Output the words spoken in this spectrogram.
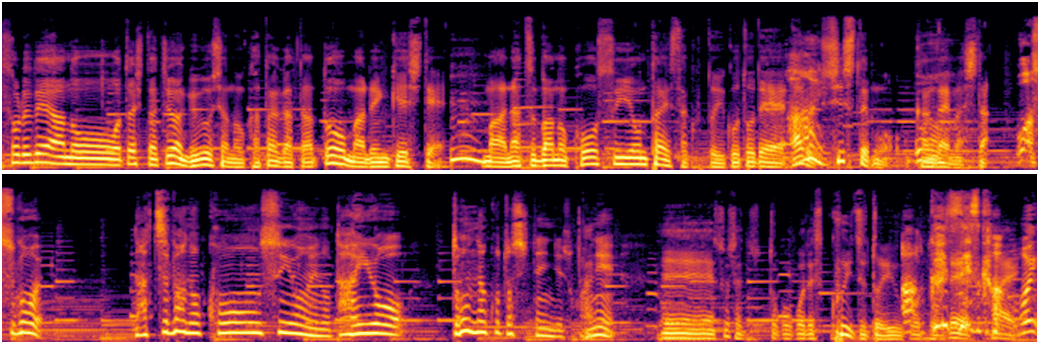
それであの私たちは漁業者の方々とまあ連携して、うん、まあ、夏場の高水温対策ということで、はい、あるシステムを考えました。わすごい。夏場の高温水温への対応どんなことしていいんですかね、はいえー、そしたらちょっとここです。クイズということで。はい、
